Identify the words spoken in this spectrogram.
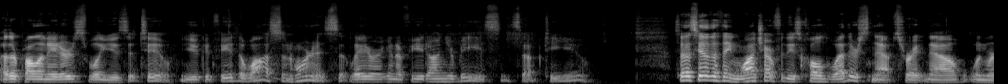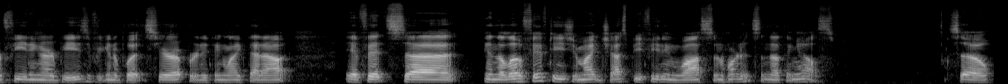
Other pollinators will use it too. You could feed the wasps and hornets that later are going to feed on your bees. It's up to you. So that's the other thing. Watch out for these cold weather snaps right now when we're feeding our bees. If you're going to put syrup or anything like that out, if it's uh, in the low 50s, you might just be feeding wasps and hornets and nothing else. So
